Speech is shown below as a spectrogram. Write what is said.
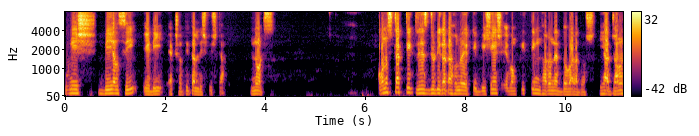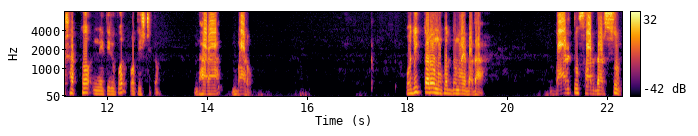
উনিশ বিএলসি এডি একশো তেতাল্লিশ পৃষ্ঠা। নোটস। কনস্ট্রাকটিভ রেস জুডিকাটা হলো একটি বিশেষ এবং কৃত্রিম ধরনের দোবারা দোষ ইহা জনস্বার্থ নীতির উপর প্রতিষ্ঠিত। ধারা বারো। অধিকতর মোকদ্দমায় বাধা। Bar to further suit.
